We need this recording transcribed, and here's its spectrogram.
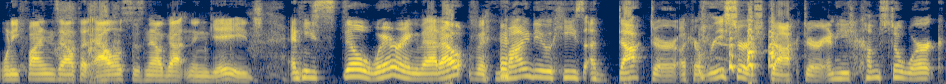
when he finds out that Alice has now gotten engaged. And he's still wearing that outfit. mind you, he's a doctor, like a research doctor, and he comes to work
